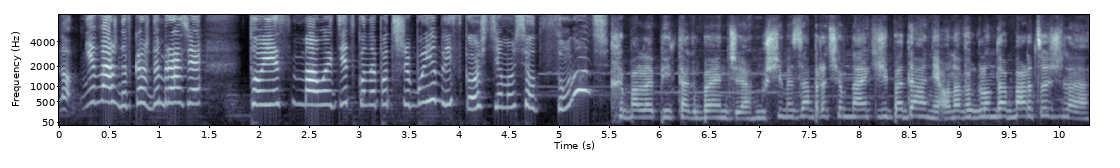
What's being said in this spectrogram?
no nieważne, w każdym razie to jest małe dziecko, ono potrzebuje bliskości, ja mam się odsunąć? Chyba lepiej tak będzie. Musimy zabrać ją na jakieś badania. Ona wygląda bardzo źle.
